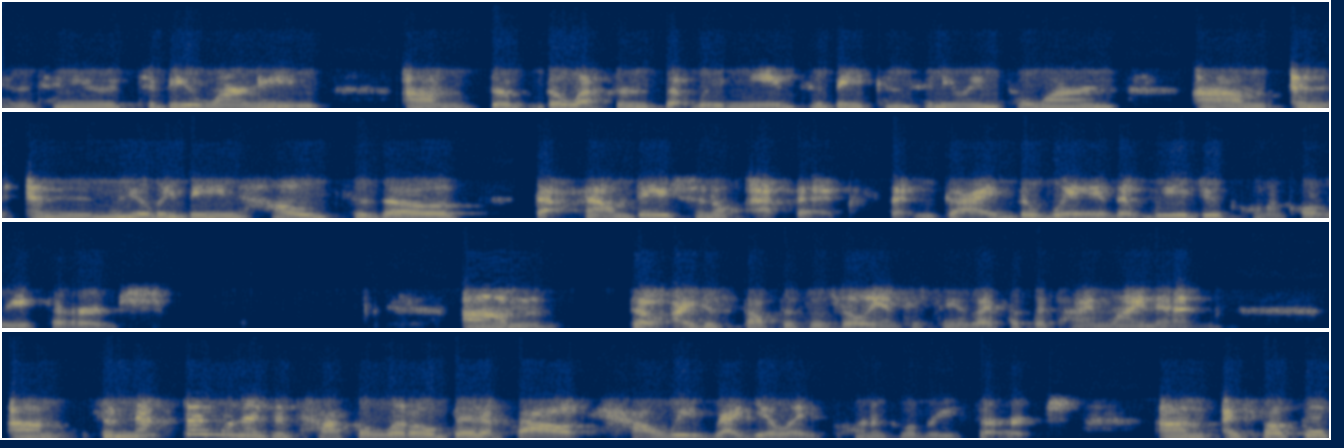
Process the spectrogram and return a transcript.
continue to be learning, um, the, the lessons that we need to be continuing to learn, um, and, and really being held to those, that foundational ethics that guide the way that we do clinical research. Um, so I just thought this was really interesting as I put the timeline in. Um, so next I wanted to talk a little bit about how we regulate clinical research. Um, I focus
